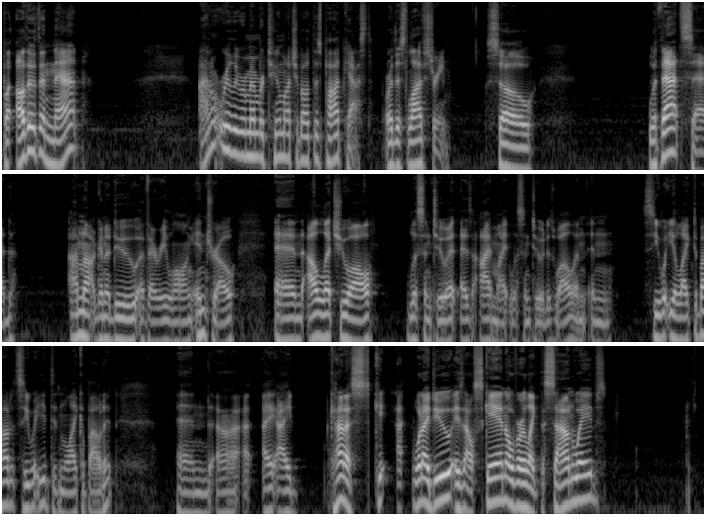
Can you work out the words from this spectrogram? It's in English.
but other than that, I don't really remember too much about this podcast or this live stream. So, with that said, I'm not going to do a very long intro and I'll let you all listen to it as I might listen to it as well and, and see what you liked about it, see what you didn't like about it. And uh, I, I kind of what I do is I'll scan over like the sound waves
